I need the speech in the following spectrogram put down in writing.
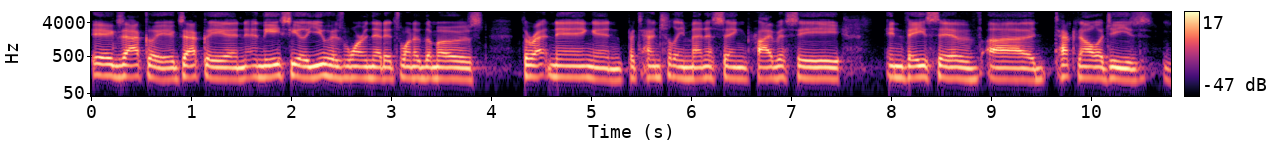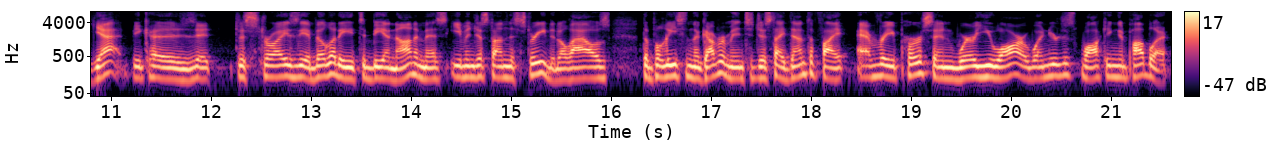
exactly, exactly. And, and the ACLU has warned that it's one of the most threatening and potentially menacing privacy invasive uh, technologies yet because it destroys the ability to be anonymous even just on the street. It allows the police and the government to just identify every person where you are when you're just walking in public.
